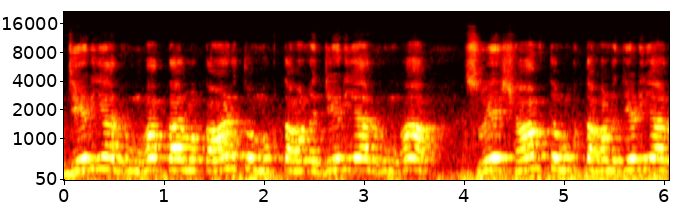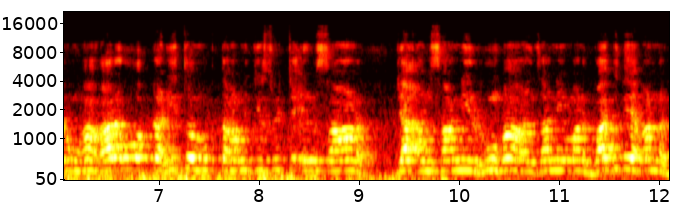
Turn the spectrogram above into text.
ਜਿਹੜੀਆਂ ਰੂਹਾਂ ਕਰਮ ਕਾਂਡ ਤੋਂ ਮੁਕਤ ਹਨ, ਜਿਹੜੀਆਂ ਰੂਹਾਂ ਸਵੇਰ ਸ਼ਾਮ ਤੋਂ ਮੁਕਤ ਹਨ, ਜਿਹੜੀਆਂ ਰੂਹਾਂ ਹਰ ਉਹ ਘੜੀ ਤੋਂ ਮੁਕਤ ਹਨ, ਜਿਸ ਵਿੱਚ ਇਨਸਾਨ ਜਾਂ ਇਨਸਾਨੀ ਰੂਹਾਂ, ਇਨਸਾਨੀ ਮਨ ਵੱਜਦੇ ਹਨ,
